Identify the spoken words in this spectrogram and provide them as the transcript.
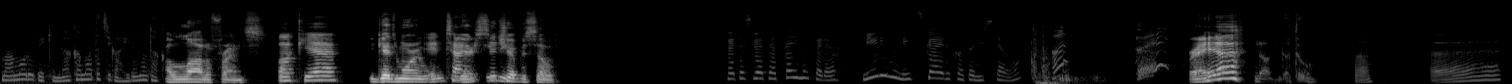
守るべき仲間たちがいるのだか A lot of friends. Fuck yeah. He gets more Entire with each city. episode. 私はたった今からミリムに仕えることにしたわ Rhea? なんだとえ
